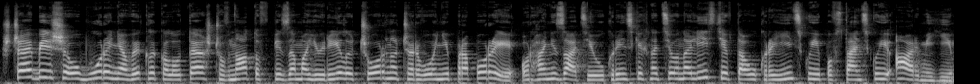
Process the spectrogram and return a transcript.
Ще більше обурення викликало те, що в натовпі замайоріли чорно-червоні прапори Організації українських націоналістів та Української повстанської армії.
